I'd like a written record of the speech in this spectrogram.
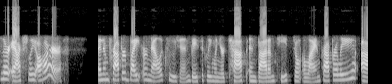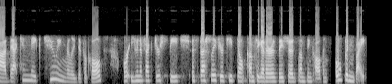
there actually are. An improper bite or malocclusion, basically when your top and bottom teeth don't align properly, uh, that can make chewing really difficult or even affect your speech, especially if your teeth don't come together as they should, something called an open bite,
